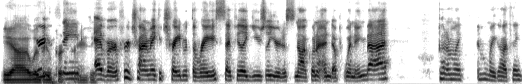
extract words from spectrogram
yeah, it would you're insane crazy. ever for trying to make a trade with the race. I feel like usually you're just not going to end up winning that. But I'm like, oh my god, thank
